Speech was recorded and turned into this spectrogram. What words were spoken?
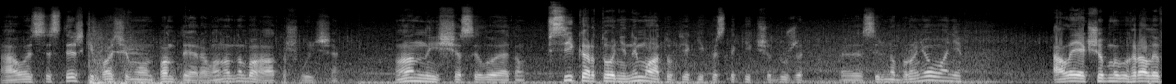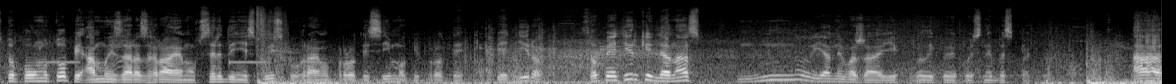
А ось СТшки бачимо вон, Пантера, вона набагато швидше. Вона нижча силуетом. Всі картоні, нема тут якихось таких, що дуже е, сильно броньовані. Але якщо б ми грали в топовому топі, а ми зараз граємо в середині списку, граємо проти сімок і проти п'ятірок, то п'ятірки для нас, ну я не вважаю їх великою якоюсь небезпекою. А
